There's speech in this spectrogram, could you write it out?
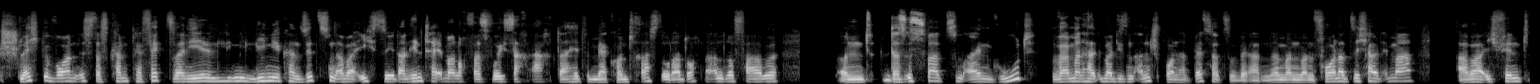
schlecht geworden ist, das kann perfekt sein, jede Linie kann sitzen, aber ich sehe dann hinter immer noch was, wo ich sage, ach, da hätte mehr Kontrast oder doch eine andere Farbe. Und das ist zwar zum einen gut, weil man halt immer diesen Ansporn hat, besser zu werden. Ne? Man, man fordert sich halt immer, aber ich finde,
